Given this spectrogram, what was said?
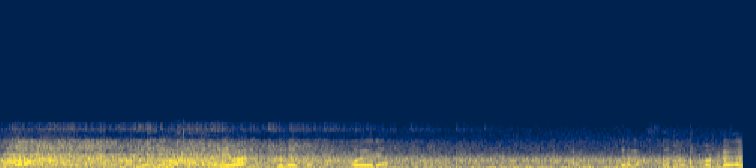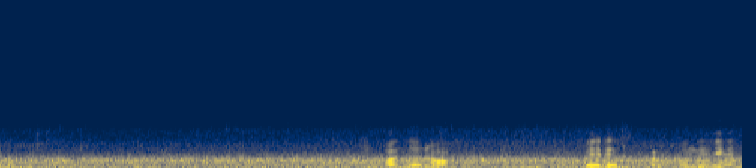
A Lorenzo se le van las pelotas afuera. A intentar hacerlo correr. Y cuando no, Pérez responde bien.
